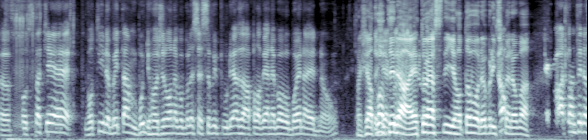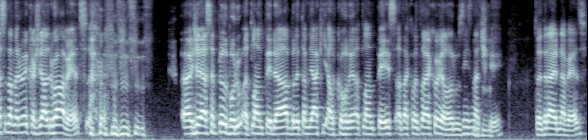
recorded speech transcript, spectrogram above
eh, v podstatě od té doby tam buď hořilo, nebo byly sesovy půdy a záplavy, nebo oboje najednou. Takže Atlantida, Takže jako, je to jasný, hotovo, dobrý, no, jsme doma. Jako Atlantida se tam jmenuje každá druhá věc. Takže já jsem pil vodu Atlantida, byly tam nějaký alkoholy Atlantis a takhle to jako jelo, různé značky. Mm-hmm. To je teda jedna věc.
